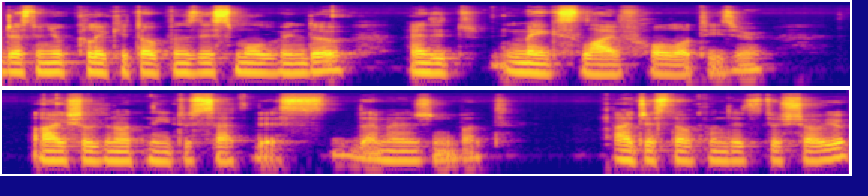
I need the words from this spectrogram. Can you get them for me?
just when you click it opens this small window and it makes life a whole lot easier. I actually do not need to set this dimension but I just opened it to show you.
